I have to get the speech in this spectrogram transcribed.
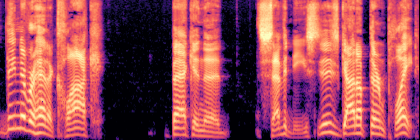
they never had a clock back in the 70s. They just got up there and played,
